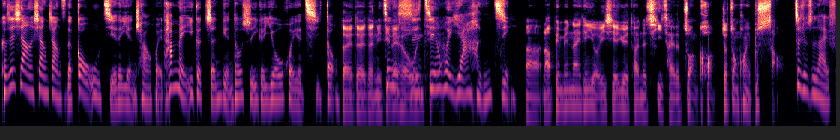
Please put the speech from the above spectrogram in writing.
可是像像这样子的购物节的演唱会，它每一个整点都是一个优惠的启动。对对对，你这个时间会压很紧啊。然后偏偏那一天又有一些乐团的器材的状况，就状况也不少。这就是 life。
